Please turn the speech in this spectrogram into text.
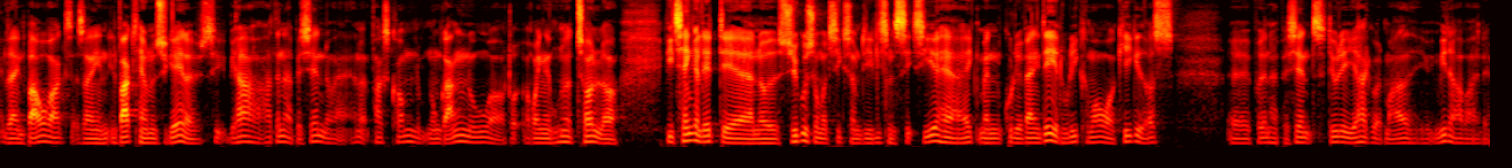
eller en bagvagt, altså en, en vagthavende psykiater. Sige, Vi har, har den her patient, og han er faktisk kommet nogle gange nu og, og ringer 112, og vi tænker lidt, det er noget psykosomatik, som de ligesom siger her, ikke? men kunne det være en idé, at du lige kom over og kiggede også øh, på den her patient? Det er jo det, jeg har gjort meget i mit arbejde.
